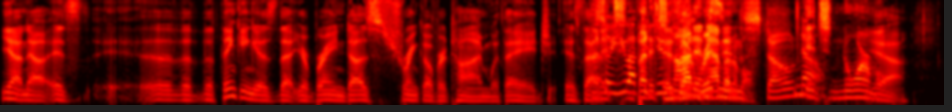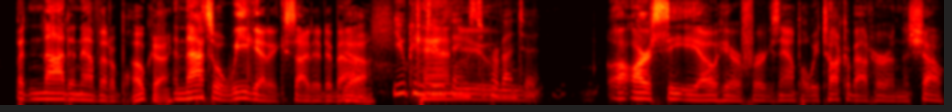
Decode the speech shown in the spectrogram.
Yeah. Now, is uh, the the thinking is that your brain does shrink over time with age. Is that So you have but to it's do is not that written in stone? No. It's normal. Yeah. but not inevitable. Okay. And that's what we get excited about. Yeah. You can, Can do things to prevent it. Uh, Our CEO here, for example, we talk about her in the show.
